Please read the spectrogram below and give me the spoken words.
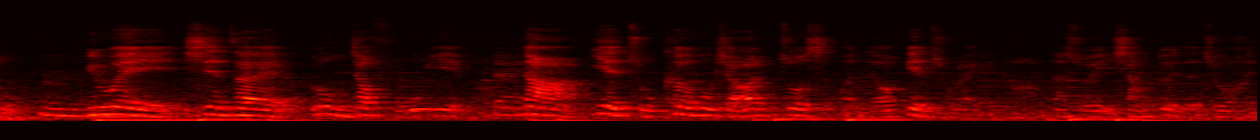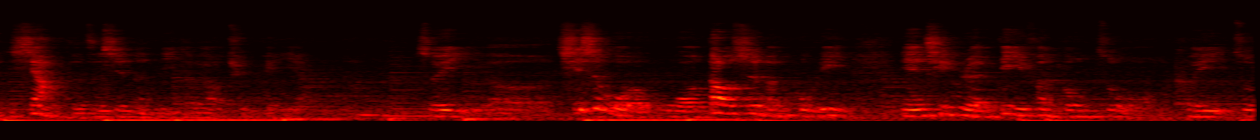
多，嗯，因为现在因为我们叫服务业嘛。对，那业主、客户想要做什么，你要变出来给他。那所以相对的就很像的这些能力都要去培养。所以呃，其实我我倒是很鼓励年轻人第一份工作可以做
